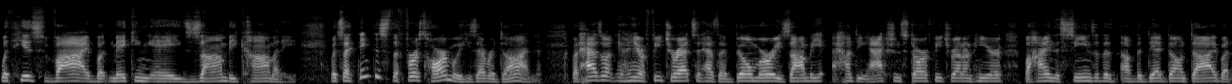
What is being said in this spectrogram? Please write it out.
with his vibe, but making a zombie comedy, which I think this is the first horror movie he's ever done. But has on here featurettes. It has a Bill Murray zombie hunting action star featurette on here, behind the scenes of the of the Dead Don't Die. But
